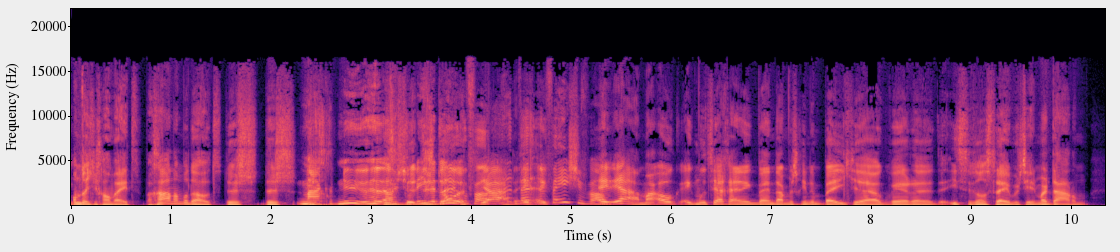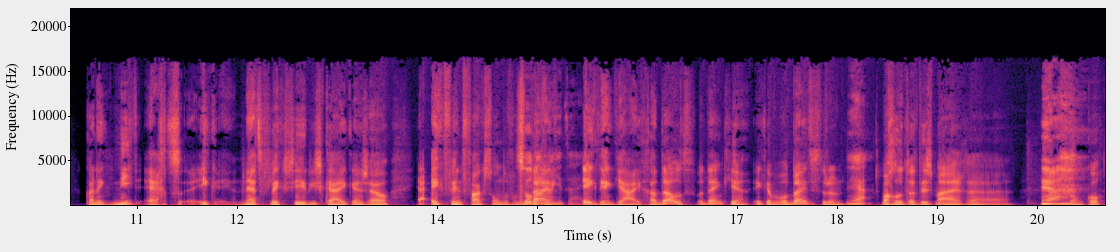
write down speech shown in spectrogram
Omdat je gewoon weet, we gaan allemaal dood. Dus, dus Hmm. Maak het nu, dus- alsjeblieft, dus het leuke het. van. Ja, hè? ik- een feestje van. Eh, Ja, maar ook, ik moet zeggen, en ik ben daar misschien een beetje ook weer eh, iets te veel een strebertje in. Maar daarom kan ik niet echt ik, Netflix-series kijken en zo. Ja, ik vind het vaak zonde van Zonde mijn van tijd. je tijd. Ik denk, ja, ik ga dood. Wat denk je? Ik heb wel wat beters te doen. Ja. Maar goed, dat is mijn eigen uh, Ja. donkel.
